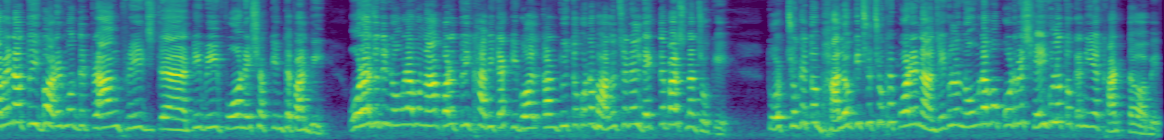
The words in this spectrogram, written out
তবে না তুই ঘরের মধ্যে ট্রাঙ্ক ফ্রিজ টিভি ফোন এসব কিনতে পারবি। ওরা যদি নোংরামো না করে, তুই খাবিটা কি বল? কারণ তুই তো কোনো ভালো চ্যানেল দেখতে পাস না চোখে। তোর চোখে তো ভালো কিছু চোখে পড়ে না। যেগুলো নোংরামো করবে, সেইগুলো তোকে নিয়ে খাটতে হবে।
